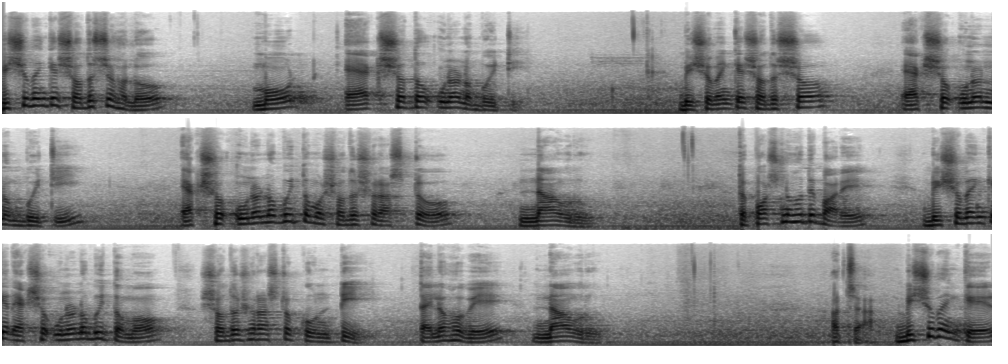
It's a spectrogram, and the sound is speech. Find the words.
বিশ্বব্যাংকের সদস্য হল মোট একশত উনানব্বইটি। বিশ্বব্যাংকের সদস্য একশো উনানব্বইটি, একশো উনানব্বইতম সদস্য রাষ্ট্র নাউরু তো প্রশ্ন হতে পারে, বিশ্বব্যাংকের একশো উনানব্বইতম সদস্য রাষ্ট্র কোনটি? তাইলে হবে নাউরু আচ্ছা বিশ্বব্যাংকের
